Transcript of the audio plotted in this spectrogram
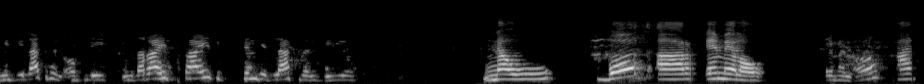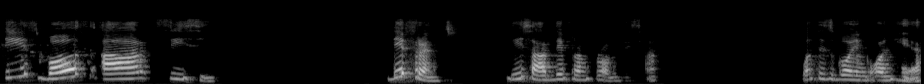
mediolateral oblique. In the right side, extended lateral view. No, both are MLO, MLO. and these both are CC. Different. These are different from this. Huh? What is going on here?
